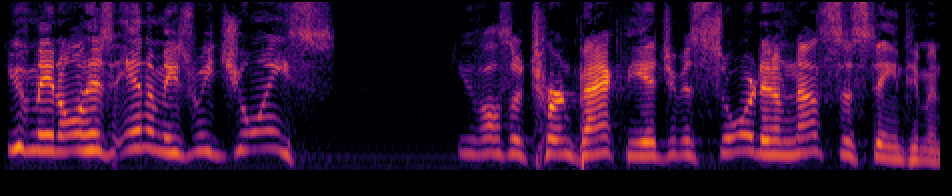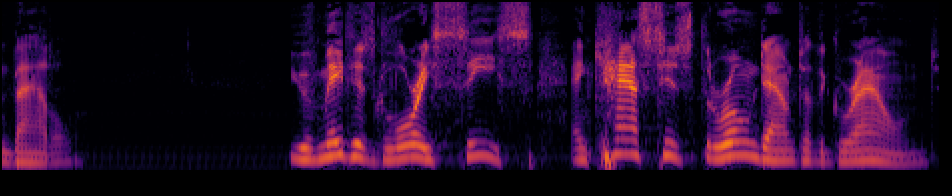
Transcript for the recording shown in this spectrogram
You've made all his enemies rejoice. You've also turned back the edge of his sword and have not sustained him in battle. You have made his glory cease and cast his throne down to the ground.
